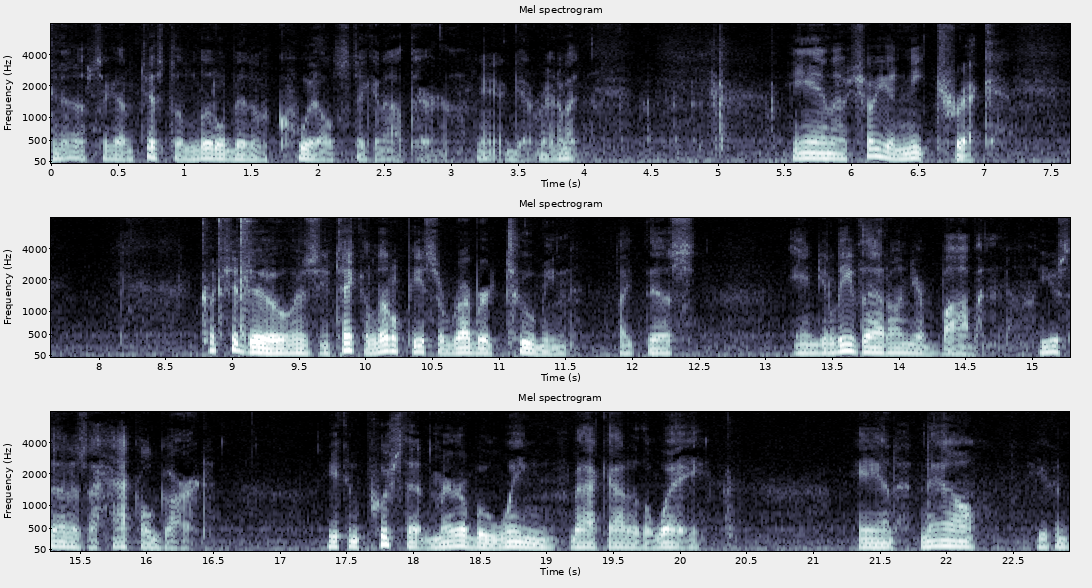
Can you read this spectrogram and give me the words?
Yes, I got just a little bit of quill sticking out there. Yeah, get rid of it. And I'll show you a neat trick. What you do is you take a little piece of rubber tubing like this and you leave that on your bobbin. Use that as a hackle guard. You can push that marabou wing back out of the way and now you can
